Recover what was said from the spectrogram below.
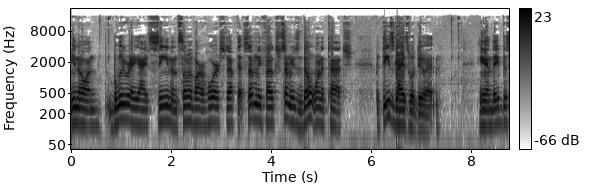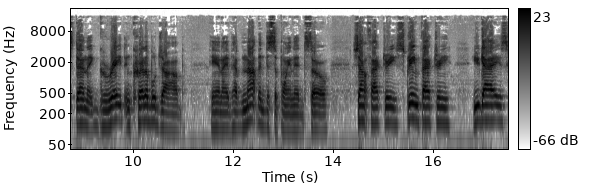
you know, on Blu-ray I've seen on some of our horror stuff that so many folks for some reason don't want to touch, but these guys will do it. And they've just done a great, incredible job, and I have not been disappointed. So, Shout Factory, Scream Factory, you guys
